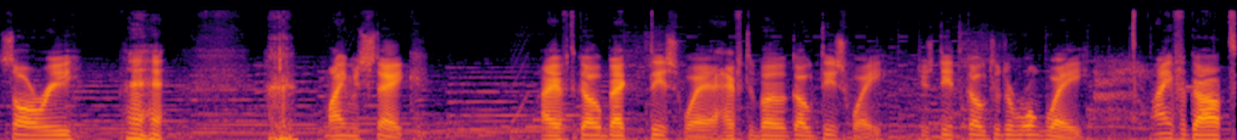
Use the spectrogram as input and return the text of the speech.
sorry. My mistake. I have to go back this way. I have to go this way. Just did go to the wrong way. I forgot.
